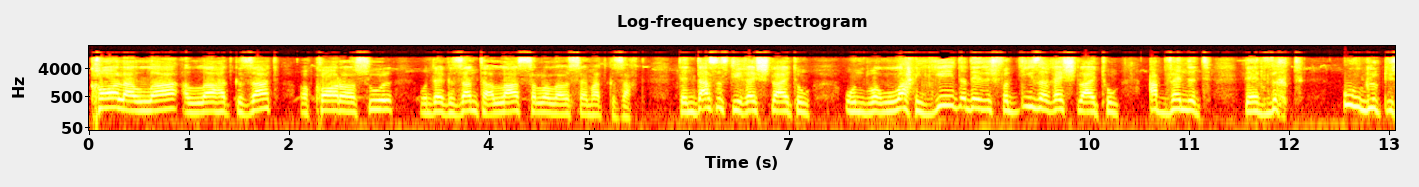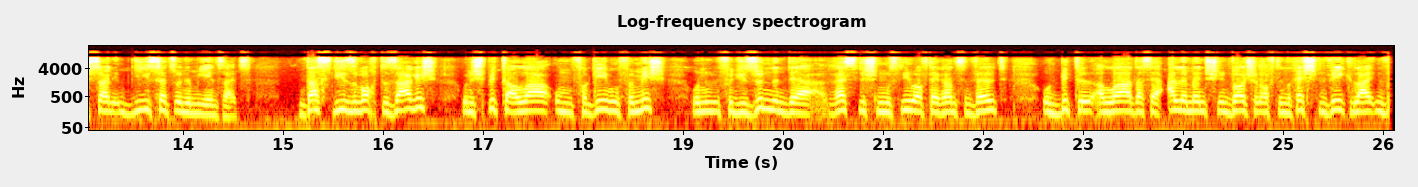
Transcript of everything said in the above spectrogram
Qala Allah, Allah hat gesagt, Rasul und der Gesandte Allah sallallahu alaihi hat gesagt. Denn das ist die Rechtsleitung und Wallahi, jeder, der sich von dieser Rechtsleitung abwendet, der wird unglücklich sein im Diesseits und im Jenseits. Das, diese Worte sage ich und ich bitte Allah um Vergebung für mich und für die Sünden der restlichen Muslime auf der ganzen Welt und bitte Allah, dass er alle Menschen in Deutschland auf den rechten Weg leiten wird.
